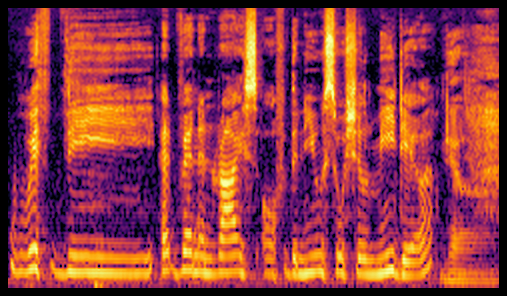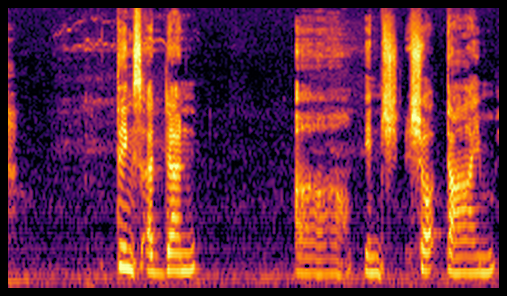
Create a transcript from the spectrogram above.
with the advent and rise of the new social media, yeah. things are done uh, in sh- short time,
